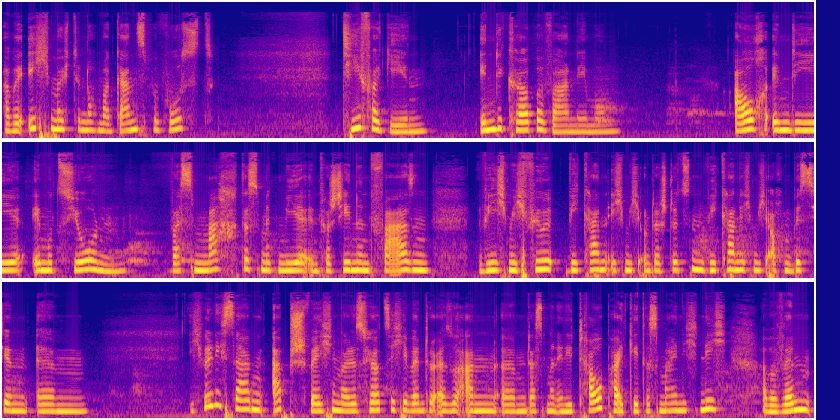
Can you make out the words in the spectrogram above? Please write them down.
aber ich möchte noch mal ganz bewusst tiefer gehen in die Körperwahrnehmung, auch in die Emotionen. Was macht es mit mir in verschiedenen Phasen wie ich mich fühle, wie kann ich mich unterstützen, wie kann ich mich auch ein bisschen, ähm, ich will nicht sagen abschwächen, weil es hört sich eventuell so an, ähm, dass man in die Taubheit geht, das meine ich nicht. Aber wenn,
